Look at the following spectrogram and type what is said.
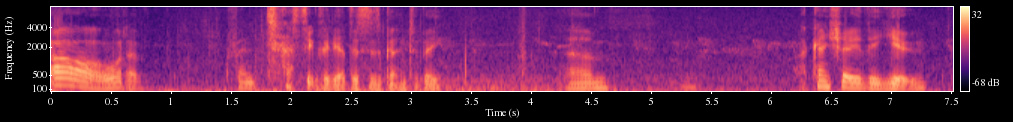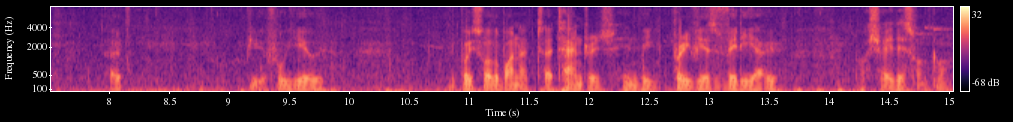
Oh, what a fantastic video this is going to be. Um, I can show you the yew, though. Beautiful yew. You probably saw the one at uh, Tandridge in the previous video. I'll show you this one, come on.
